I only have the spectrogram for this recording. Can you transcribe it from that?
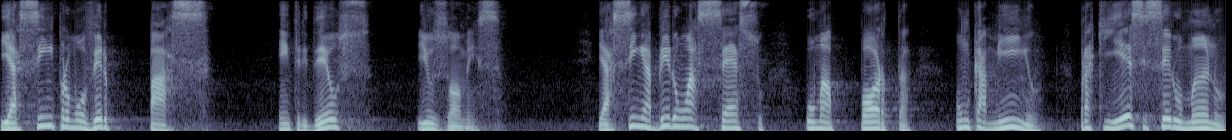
e assim promover paz entre Deus e os homens. E assim abrir um acesso, uma porta, um caminho para que esse ser humano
